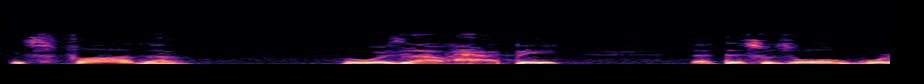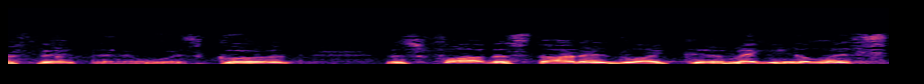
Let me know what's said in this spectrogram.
his father, who was now happy that this was all worth it and it was good, his father started like uh, making a list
